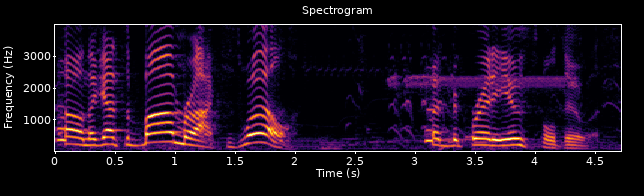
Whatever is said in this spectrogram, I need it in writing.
Oh, and they got some bomb rocks as well. Could be pretty useful to us.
